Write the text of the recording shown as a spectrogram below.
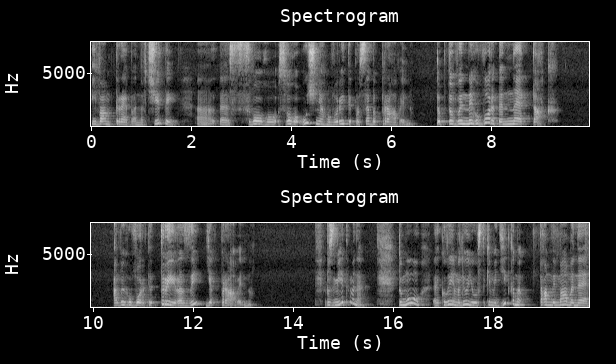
і вам треба навчити е, е, свого, свого учня говорити про себе правильно. Тобто ви не говорите не так, а ви говорите три рази як правильно. Розумієте мене? Тому, е, коли я малюю з такими дітками, там нема мене.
